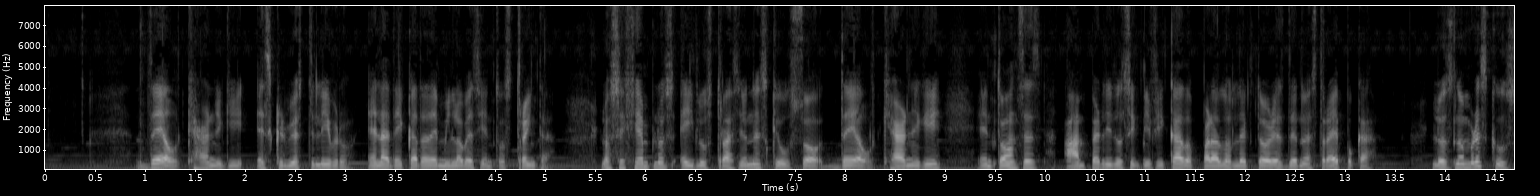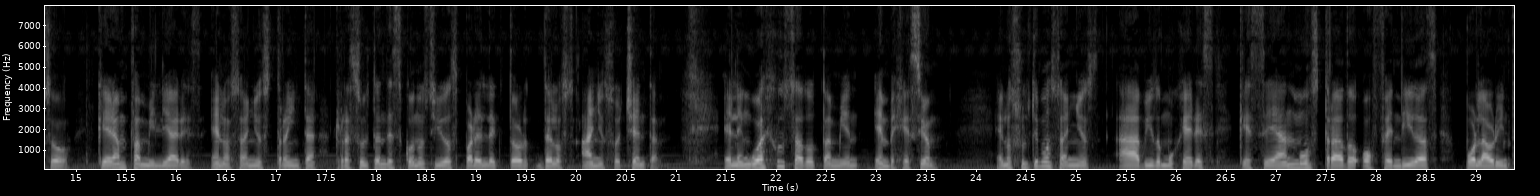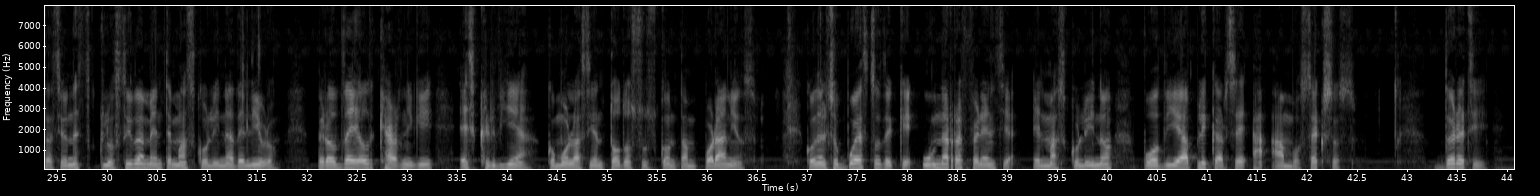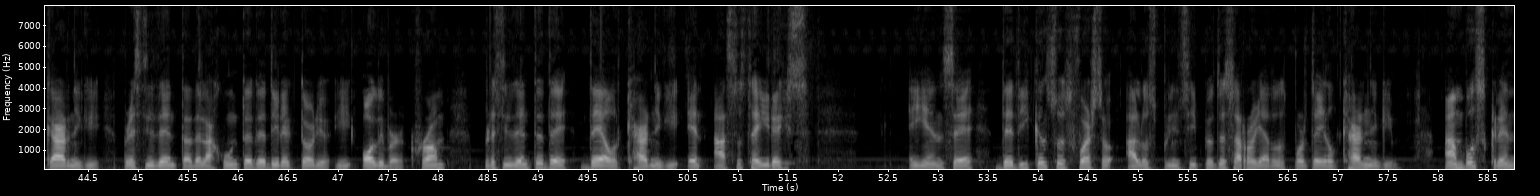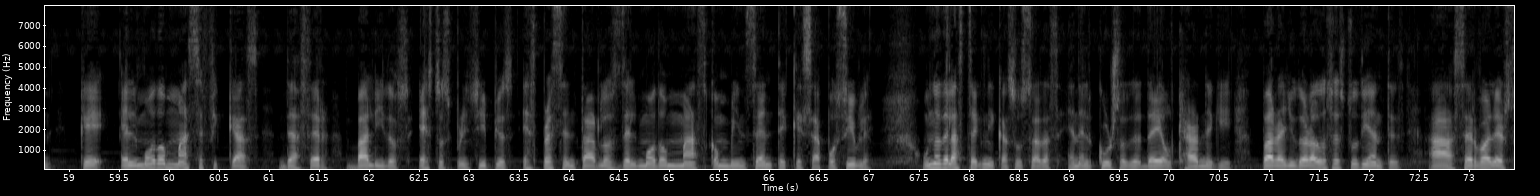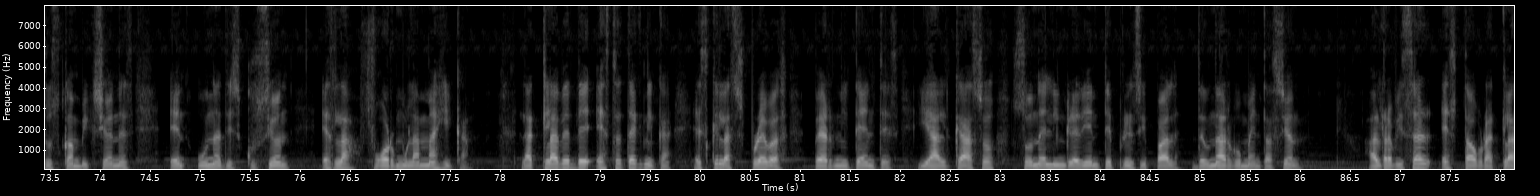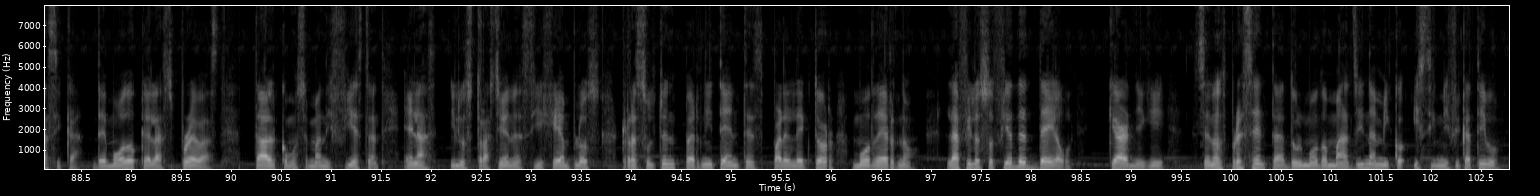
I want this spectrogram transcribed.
Dale Carnegie escribió este libro en la década de 1930. Los ejemplos e ilustraciones que usó Dale Carnegie entonces han perdido significado para los lectores de nuestra época. Los nombres que usó, que eran familiares en los años 30, resultan desconocidos para el lector de los años 80. El lenguaje usado también envejeció. En los últimos años ha habido mujeres que se han mostrado ofendidas por la orientación exclusivamente masculina del libro, pero Dale Carnegie escribía como lo hacían todos sus contemporáneos, con el supuesto de que una referencia en masculino podía aplicarse a ambos sexos. Dorothy Carnegie, presidenta de la Junta de Directorio, y Oliver Crumb, presidente de Dale Carnegie and ANC dedican su esfuerzo a los principios desarrollados por Dale Carnegie. Ambos creen que el modo más eficaz de hacer válidos estos principios es presentarlos del modo más convincente que sea posible. Una de las técnicas usadas en el curso de Dale Carnegie para ayudar a los estudiantes a hacer valer sus convicciones en una discusión es la fórmula mágica. La clave de esta técnica es que las pruebas permitentes y al caso son el ingrediente principal de una argumentación. Al revisar esta obra clásica, de modo que las pruebas, tal como se manifiestan en las ilustraciones y ejemplos, resulten permitentes para el lector moderno, la filosofía de Dale Carnegie se nos presenta de un modo más dinámico y significativo.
